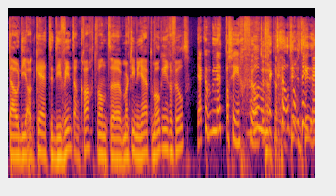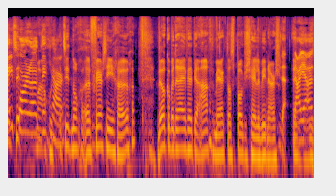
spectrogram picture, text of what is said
Nou, die enquête die wint aan kracht, want uh, Martine, jij hebt hem ook ingevuld. Ja, ik heb hem net pas ingevuld, dus ik tel nog niet mee voor uh, dit jaar. Het zit nog uh, vers in je geheugen. Welke bedrijven heb je aangemerkt als potentiële winnaars? Ja, nou ja,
